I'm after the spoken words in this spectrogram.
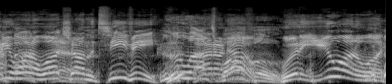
do you want to watch on the TV? Who wants I don't know. waffles? What do you want to watch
